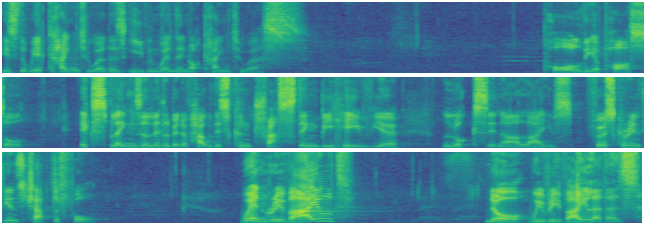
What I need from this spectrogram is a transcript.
is that we are kind to others even when they're not kind to us. Paul, the apostle, explains a little bit of how this contrasting behavior looks in our lives. 1 Corinthians chapter 4. When reviled, no, we revile others.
